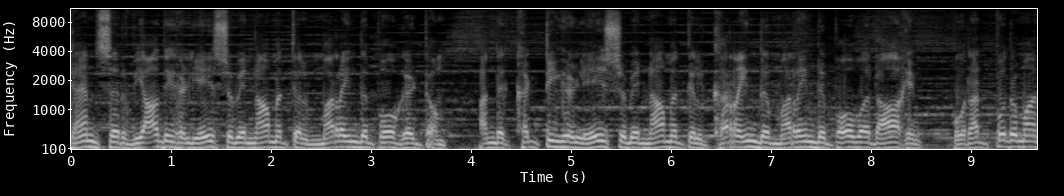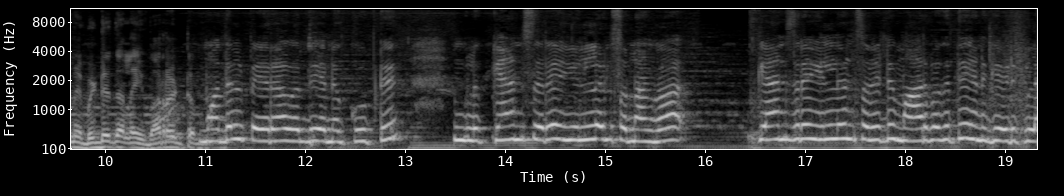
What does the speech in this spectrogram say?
கேன்சர் வியாதிகள் இயேசுவின் நாமத்தில் மறைந்து போகட்டும். அந்த கட்டிகள் இயேசுவின் நாமத்தில் கரைந்து மறைந்து போவதாக ஒரு அற்புதமான விடுதலை வரட்டும். முதல் பேராக வந்து என்னை கூப்பிட்டு உங்களுக்கு கேன்சரே இல்லைன்னு சொன்னாங்க. கேன்சரே இல்லைன்னு சொல்லிட்டு மார்பகத்தை எனக்கு எடுக்கல.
